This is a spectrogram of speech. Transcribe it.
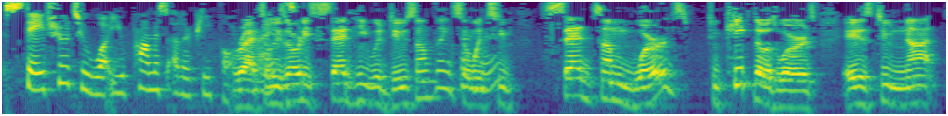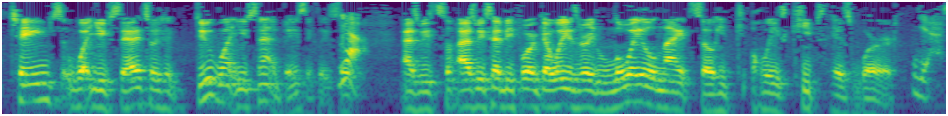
stay true to what you promised other people. Right, so he's already said he would do something. So once mm-hmm. you've said some words, to keep those words is to not change what you've said. So to do what you said, basically. So Yeah. As we as we said before, Gawain is a very loyal knight, so he always keeps his word. Yes.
